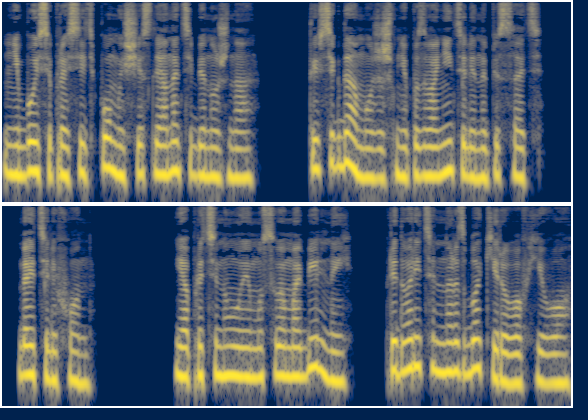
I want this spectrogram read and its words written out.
«Не бойся просить помощь, если она тебе нужна. Ты всегда можешь мне позвонить или написать. Дай телефон». Я протянула ему свой мобильный, предварительно разблокировав его.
